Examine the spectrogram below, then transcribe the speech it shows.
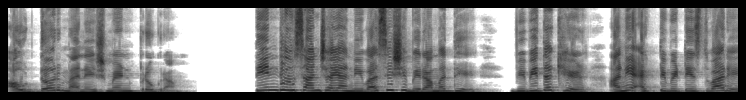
आउटडोअर मॅनेजमेंट प्रोग्राम तीन दिवसांच्या या निवासी शिबिरामध्ये विविध खेळ आणि ॲक्टिव्हिटीजद्वारे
